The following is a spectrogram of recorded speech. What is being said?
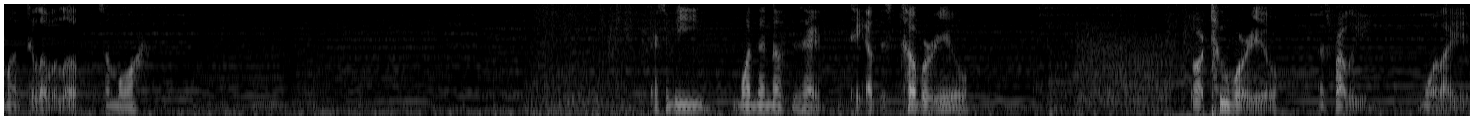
Monk to level up some more. That should be more than enough to take out this Tubareel or Tubareel. That's probably more like it.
